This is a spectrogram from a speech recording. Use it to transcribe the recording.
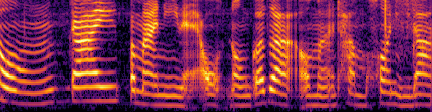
น้องได้ประมาณนี้แล้ว น้องก็จะเอามาทำข้อนี้ได้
